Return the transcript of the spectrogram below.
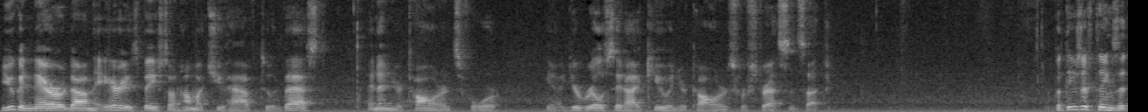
you can narrow down the areas based on how much you have to invest, and then your tolerance for, you know, your real estate IQ and your tolerance for stress and such. But these are things that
